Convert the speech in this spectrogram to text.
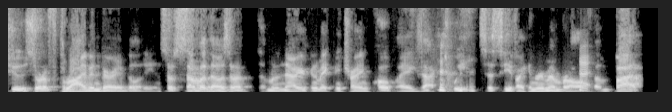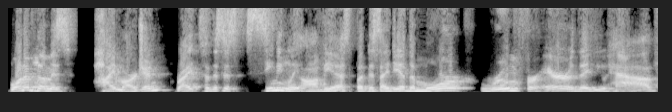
to sort of thrive in variability. And so some of those, and I'm, I'm now you're going to make me try and quote my exact tweet to see if I can remember all of them. But one of them is high margin, right? So this is seemingly obvious, but this idea the more room for error that you have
